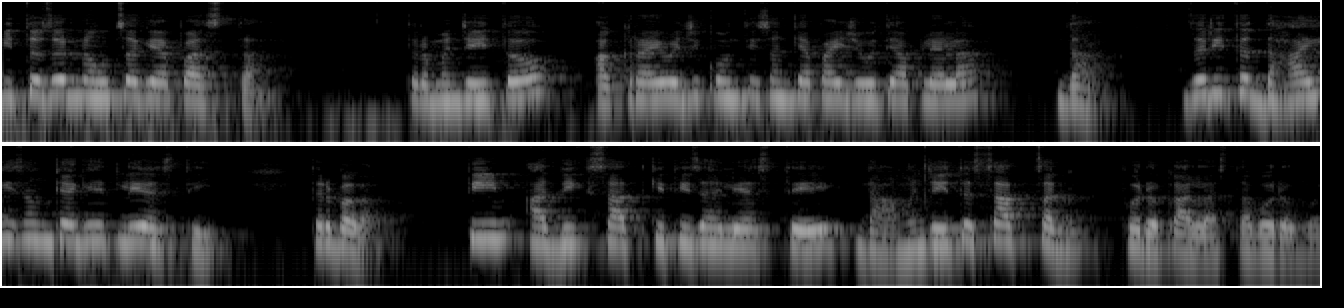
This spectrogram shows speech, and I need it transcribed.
इथं जर नऊचा गॅप असता तर म्हणजे इथं अकराऐवजी कोणती संख्या पाहिजे होती आपल्याला? दहा. जर इथं दहा ही संख्या घेतली असती तर बघा तीन अधिक सात किती झाली असते? दहा. म्हणजे इथं सातचा फरक आला असता बरोबर.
